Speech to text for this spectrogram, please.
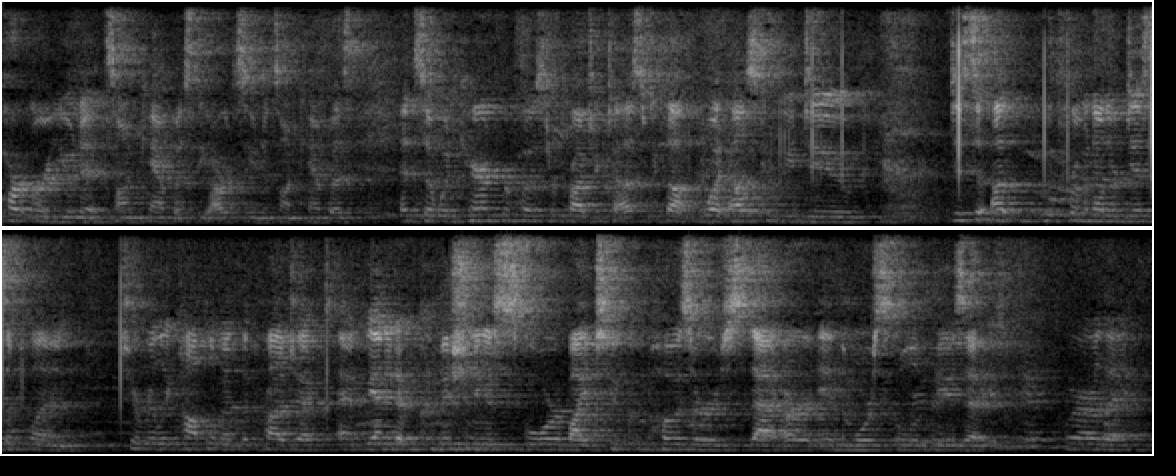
partner units on campus, the arts units on campus. And so, when Karen proposed her project to us, we thought, what else could we do uh, from another discipline to really complement the project, and we ended up commissioning a score by two composers that are in the Moores School of Music. Where are they?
